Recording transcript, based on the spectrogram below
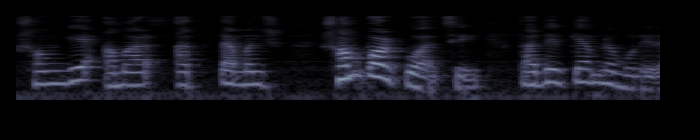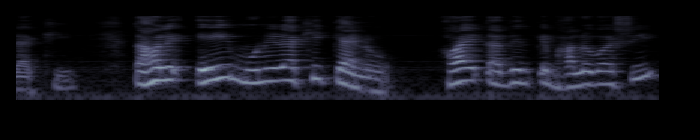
সঙ্গে আমার আত্মা মানে সম্পর্ক আছে, তাদেরকে আমরা মনে রাখি। তাহলে এই মনে রাখি কেন? হয় তাদেরকে ভালোবাসি,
